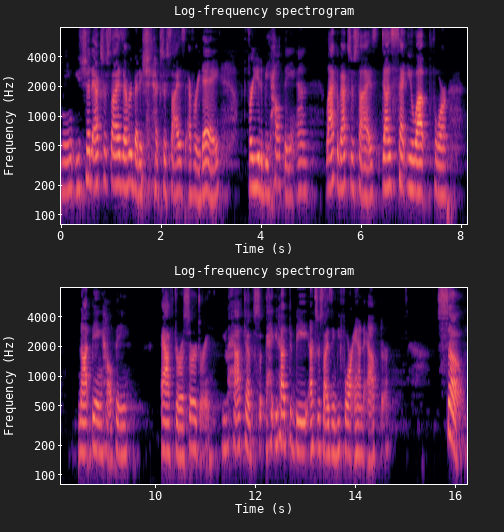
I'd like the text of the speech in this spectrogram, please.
I mean, you should exercise. Everybody should exercise every day for you to be healthy. And lack of exercise does set you up for not being healthy after a surgery. You have to have, you have to be exercising before and after. So,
